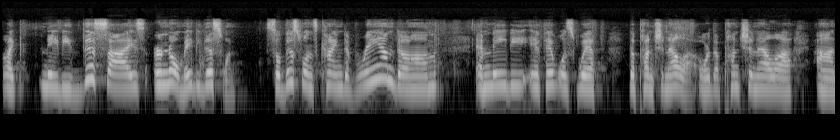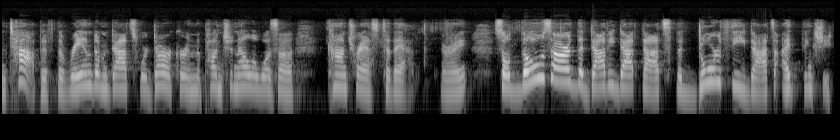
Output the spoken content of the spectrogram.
like maybe this size, or no, maybe this one. So this one's kind of random. And maybe if it was with the punchinella or the punchinella on top, if the random dots were darker and the punchinella was a contrast to that. All right. So those are the dotty dot dots, the Dorothy dots. I think she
